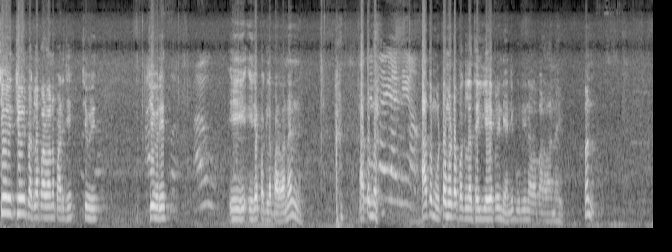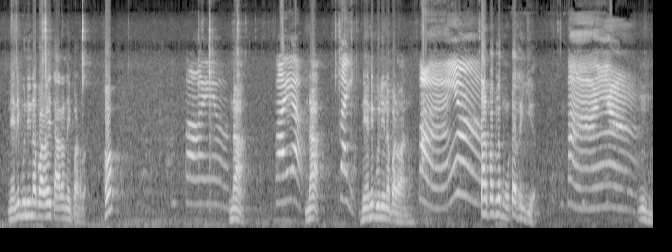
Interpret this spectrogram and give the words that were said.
ચેવી રીત ચેવી રીત પગલા પાડવાનો પાડજે? ચેવી રીત? ચેવી રીત? એ એ જે પગલા પાડવાના એમ ને આ તો આ તો મોટા મોટા પગલા થઈ ગયા આપણે નેની બુની નવા પાડવાના હે હન નેની બુની ના પાડવા તારા નહીં પાડવા. હો? ના. ના. નેની બુની ના પાડવાનો. તાર પગલા મોટા થઈ ગયા. હમ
